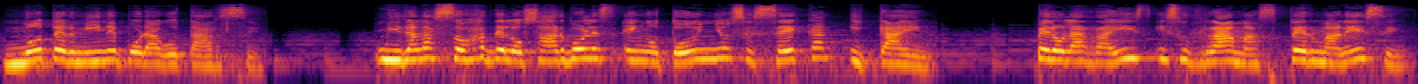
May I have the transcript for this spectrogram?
no termine por agotarse. Mira las hojas de los árboles en otoño se secan y caen, pero la raíz y sus ramas permanecen,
